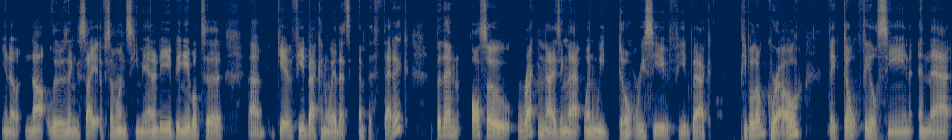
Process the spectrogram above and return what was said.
you know not losing sight of someone's humanity, being able to um, give feedback in a way that's empathetic, but then also recognizing that when we don't receive feedback, people don't grow, they don't feel seen, and that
